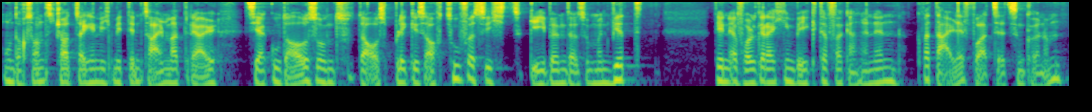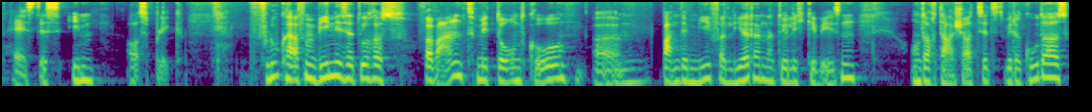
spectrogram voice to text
Und auch sonst schaut es eigentlich mit dem Zahlenmaterial sehr gut aus und der Ausblick ist auch zuversichtgebend. Also man wird den erfolgreichen Weg der vergangenen Quartale fortsetzen können, heißt es im Ausblick. Flughafen Wien ist ja durchaus verwandt mit Do und Co. Ähm, Pandemieverlierer natürlich gewesen. Und auch da schaut es jetzt wieder gut aus.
